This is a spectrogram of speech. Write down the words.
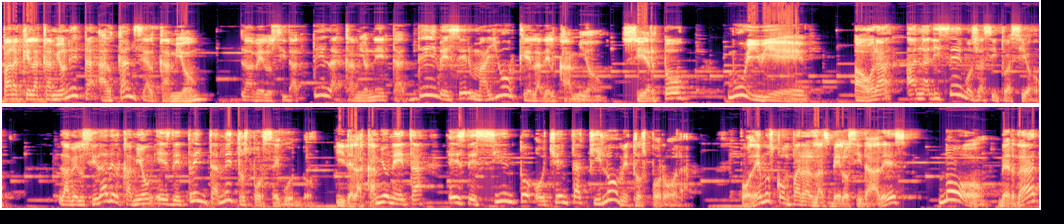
Para que la camioneta alcance al camión, la velocidad de la camioneta debe ser mayor que la del camión, ¿cierto? Muy bien. Ahora analicemos la situación. La velocidad del camión es de 30 metros por segundo y de la camioneta es de 180 kilómetros por hora. ¿Podemos comparar las velocidades? No, ¿verdad?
